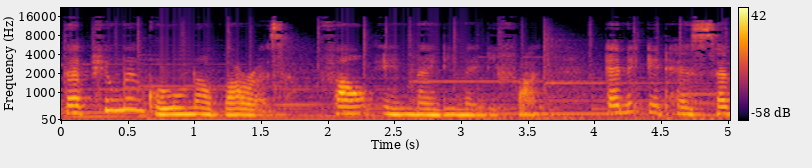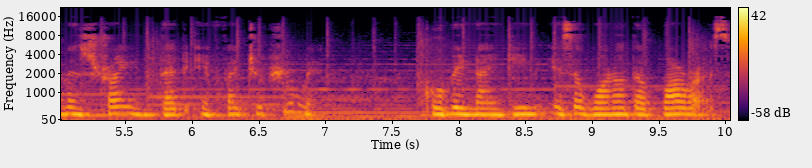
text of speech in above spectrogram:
The human coronavirus found in 1995 and it has seven strains that infect humans. COVID-19 is one of the viruses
